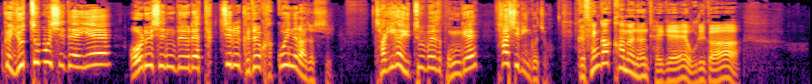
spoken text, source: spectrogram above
그러니까 유튜브 시대의 어르신들의 특질을 그대로 갖고 있는 아저씨. 자기가 유튜브에서 본 게 사실인 거죠. 그 생각하면은 되게 우리가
